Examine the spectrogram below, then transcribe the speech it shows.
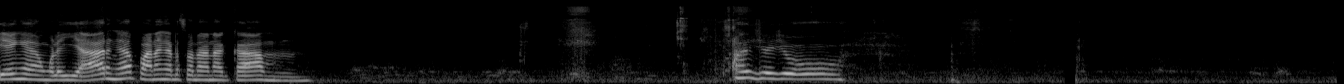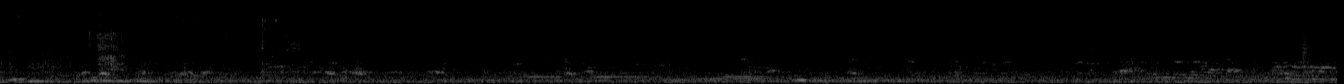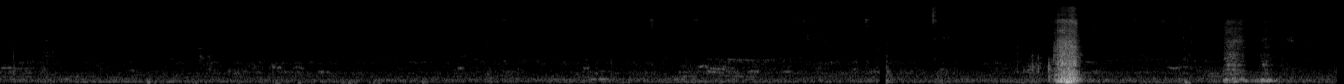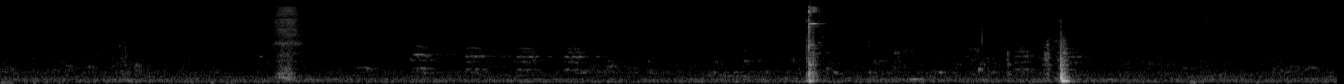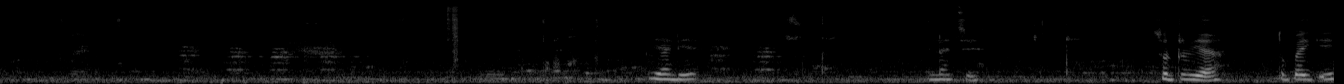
ஏங்க உங்களை யாருங்க பணம் கட்ட சொன்னானாக்கா? ஐயோ ஏண்டி என்னாச்சு? சுற்றுவியா துப்பாக்கி?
